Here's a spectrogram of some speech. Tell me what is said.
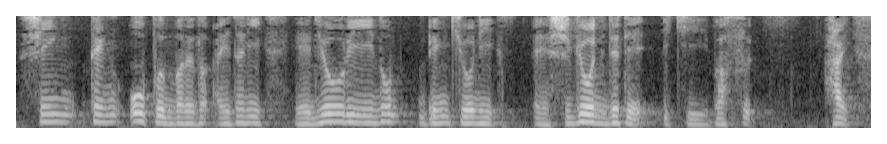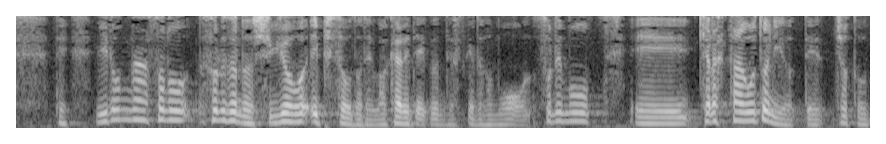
新店オープンまでの間に、えー、料理の勉強に、えー、修行に出ていきます。はい。で、いろんなその、それぞれの修行エピソードで分かれていくんですけれども、それも、えー、キャラクターごとによってちょっと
